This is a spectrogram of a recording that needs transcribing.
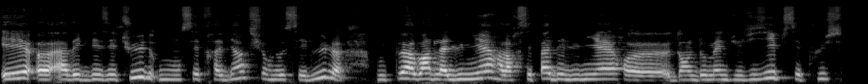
et euh, avec des études où on sait très bien que sur nos cellules, on peut avoir de la lumière. Alors, c'est pas des lumières euh, dans le domaine du visible, c'est plus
